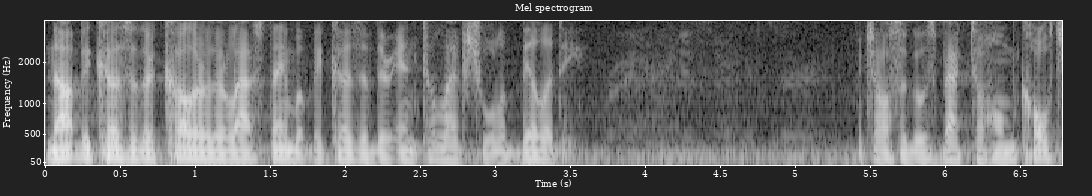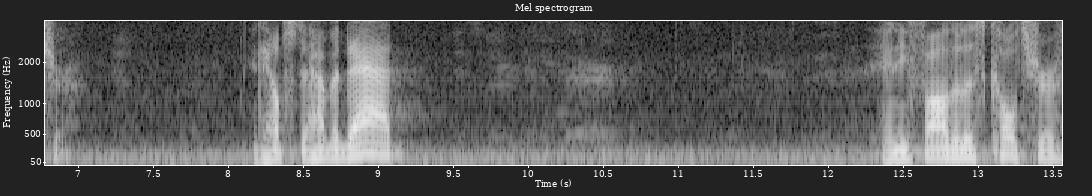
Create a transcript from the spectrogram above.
Not because of their color or their last name, but because of their intellectual ability. Which also goes back to home culture. It helps to have a dad. Any fatherless culture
